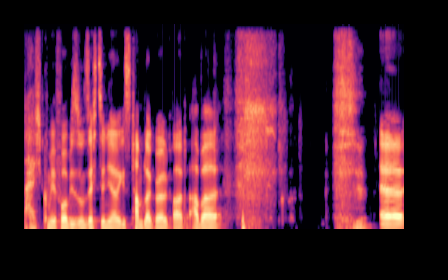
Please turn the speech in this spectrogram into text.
ah, ich komme mir vor wie so ein 16-jähriges Tumblr-Girl gerade, aber äh,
